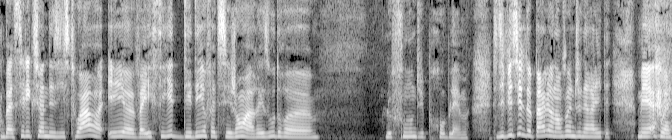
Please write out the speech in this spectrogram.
bah, sélectionne des histoires et euh, va essayer d'aider en fait ces gens à résoudre euh, le fond du problème. C'est difficile de parler en en faisant une généralité, mais Ouais,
